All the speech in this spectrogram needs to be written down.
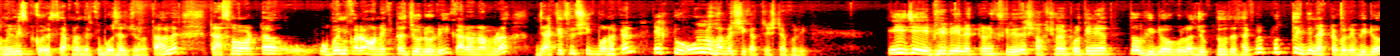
আমি লিস্ট করেছি আপনাদেরকে বোঝার জন্য। তাহলে ট্রান্সফর্মারটা ওপেন করা অনেকটা জরুরি, কারণ আমরা যা কিছু শিখব না কেন, একটু অন্যভাবে শেখার চেষ্টা করি। এই যে এভরিডে ইলেকট্রনিক সিরিজে সবসময় প্রতিনিয়ত ভিডিওগুলো যুক্ত হতে থাকবে প্রত্যেক দিন একটা করে ভিডিও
